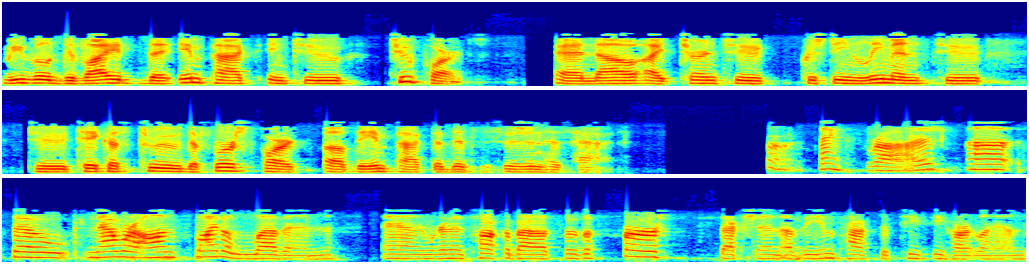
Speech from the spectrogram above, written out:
we will divide the impact into two parts. And now I turn to Christine Lehman to to take us through the first part of the impact that this decision has had. Sure. Thanks, Raj. Uh, so now we're on slide 11, and we're going to talk about the first section of the impact of TC Heartland.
